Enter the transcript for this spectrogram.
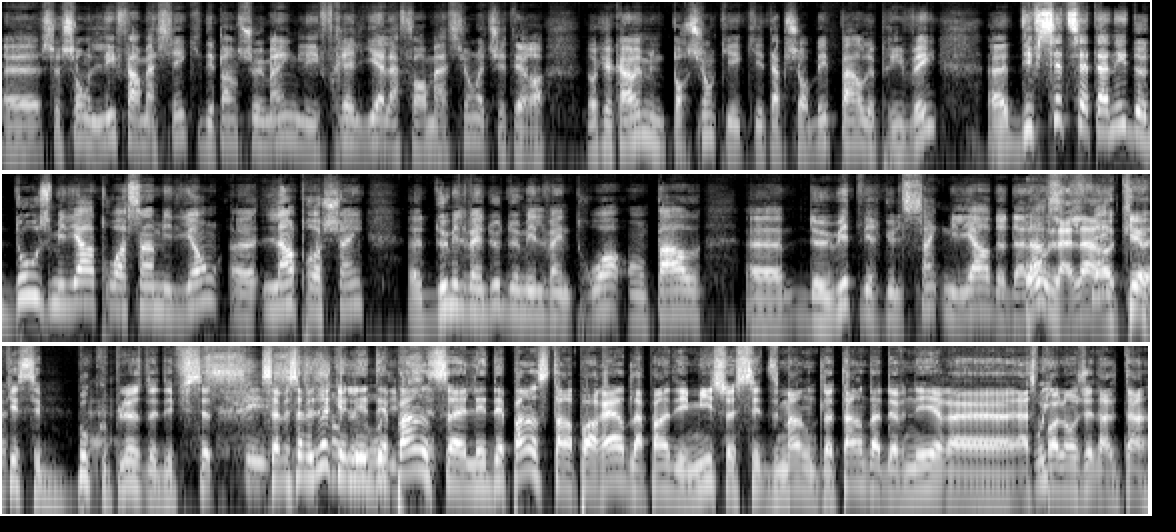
euh, ce sont les pharmaciens qui dépensent eux-mêmes les frais liés à la formation, etc. Donc, il y a quand même une portion qui est, qui est absorbée par le privé. Euh, déficit cette année de 12 milliards 300 millions. Euh, L'an prochain, euh, 2022-2023, on parle euh, de 8,5 milliards de dollars. Oh là là, ok, ok, c'est beaucoup plus de déficit. Ça, veut- ça veut ce dire que les dépenses, euh, les dépenses temporaires de la pandémie se sédimentent, le temps à devenir, euh, à se Oui. prolonger dans le temps.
